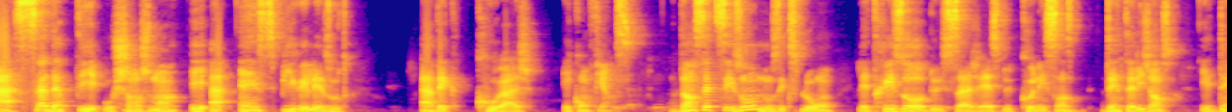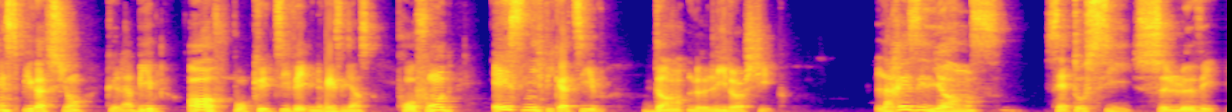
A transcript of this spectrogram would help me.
à s'adapter aux changements et à inspirer les autres avec courage confiance. Dans cette saison, nous explorons les trésors de sagesse, de connaissance, d'intelligence et d'inspiration que la Bible offre pour cultiver une résilience profonde et significative dans le leadership. La résilience, c'est aussi se lever,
